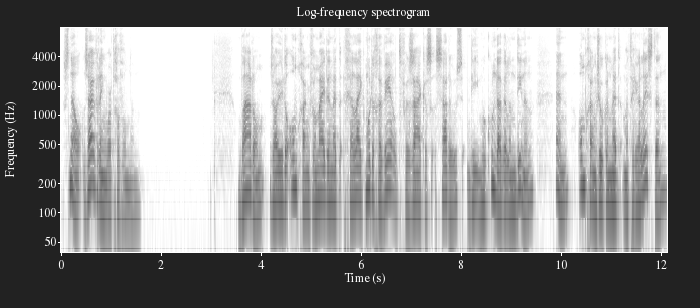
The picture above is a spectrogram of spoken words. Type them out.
snel zuivering wordt gevonden. Waarom zou je de omgang vermijden met gelijkmoedige wereldverzakers sadhus die Mukunda willen dienen en omgang zoeken met materialisten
